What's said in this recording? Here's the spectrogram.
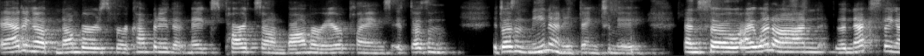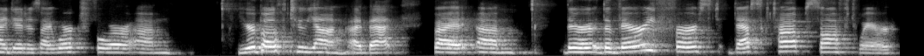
adding up numbers for a company that makes parts on bomber airplanes. It doesn't it doesn't mean anything to me. And so I went on. The next thing I did is I worked for. Um, you're both too young, I bet, but um, they're the very first desktop software,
